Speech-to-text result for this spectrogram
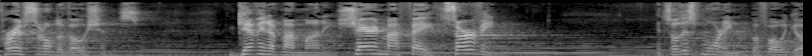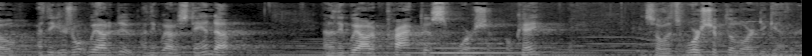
personal devotions, giving of my money, sharing my faith, serving. And so this morning, before we go, I think here's what we ought to do. I think we ought to stand up, and I think we ought to practice worship, okay? And so let's worship the Lord together.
